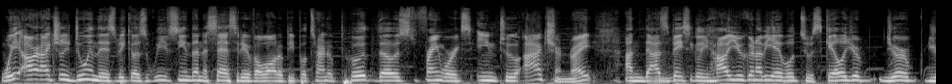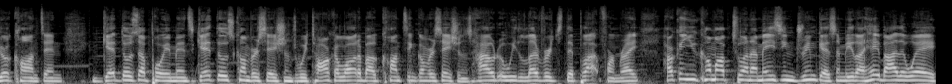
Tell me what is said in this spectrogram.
We are actually doing this because we've seen the necessity of a lot of people trying to put those frameworks into action, right? And that's mm-hmm. basically how you're gonna be able to scale your your your content, get those appointments, get those conversations. We talk a lot about content conversations. How do we leverage the platform, right? How can you come up to an amazing dream guest and be like, hey, by the way,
